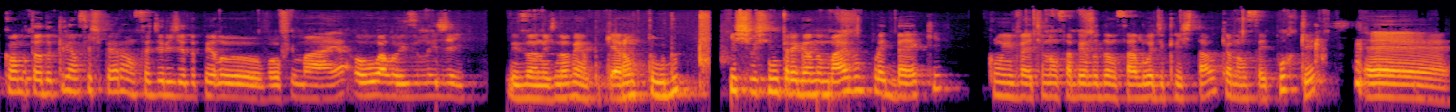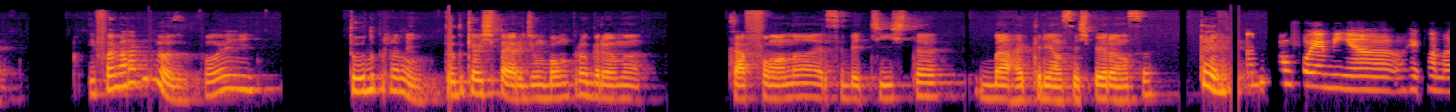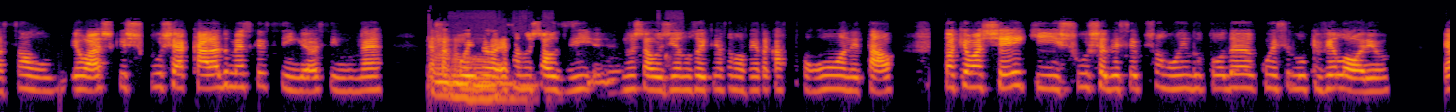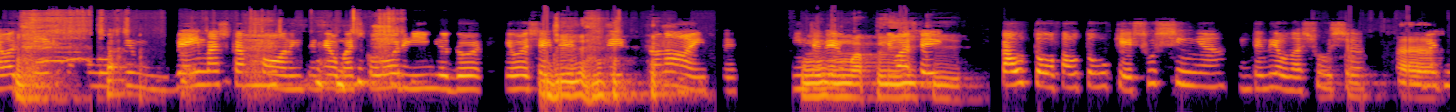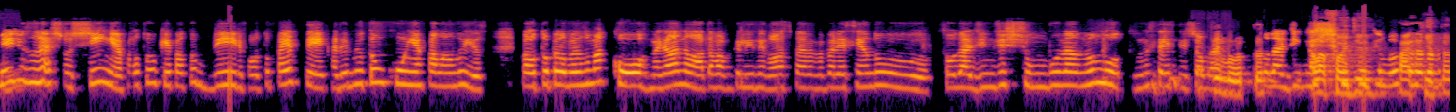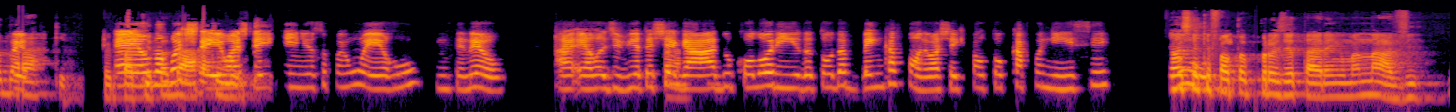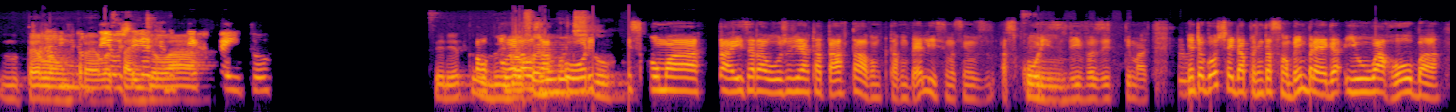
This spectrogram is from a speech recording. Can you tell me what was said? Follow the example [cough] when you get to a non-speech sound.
Como todo Criança Esperança, dirigido pelo Wolf Maia ou Aloysio Legei nos anos 90, que eram tudo. E Xuxa entregando mais um playback, com Ivete não sabendo dançar Lua de Cristal, que eu não sei porquê. É... E foi maravilhoso. Foi tudo para mim. Tudo que eu espero de um bom programa cafona, SBTista, barra Criança Esperança, teve. Sabe qual foi a minha reclamação? Eu acho que Xuxa é a cara do Masked Singer, assim, né? Essa Uhum. coisa, essa nostalgia, nostalgia nos 80, 90, cafona e tal. Só que eu achei que Xuxa decepcionou indo toda com esse look velório. Ela [laughs] tinha que estar com um look bem mais cafona, entendeu? Mais colorido. Eu achei De- decepcionante. Entendeu? Um, um Eu aplique. achei- Faltou, faltou o quê? Xuxinha, entendeu? Na Xuxa. É, Mas mesmo na Xuxinha, faltou o quê? Faltou brilho, faltou paetê. Cadê Milton Cunha falando isso? Faltou pelo menos uma cor, mas ela não, ela tava com aquele negócio pa- parecendo soldadinho de chumbo no luto. Não sei se chama [laughs] soldadinho de Ela foi chumbo de de luto. eu Paquita. Dark. É, eu não gostei. Eu achei que isso foi um erro, entendeu? Ela devia ter chegado colorida, toda bem cafona. Eu achei que faltou cafonice. Eu achei que faltou projetarem uma nave no telão Ai, pra meu ela Deus, sair de lá. perfeito. Seria tudo. Faltou Igual ela usar cores. Multishow. como a Thaís Araújo e a Tatá estavam, que estavam belíssimas, assim, as cores Sim. vivas e demais. Gente, eu gostei da apresentação, bem brega. E o arroba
